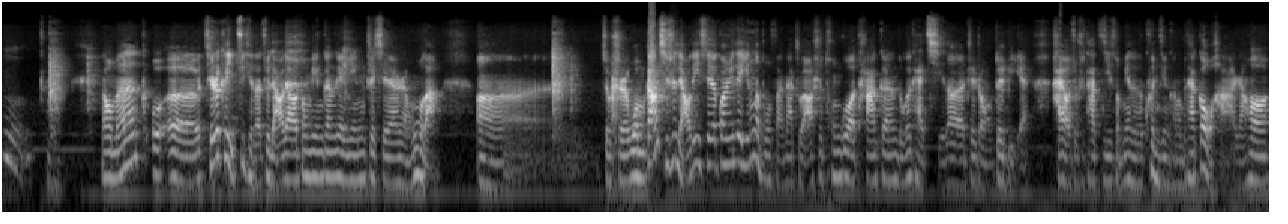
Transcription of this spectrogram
嗯，那我们我呃，其实可以具体的去聊聊冬兵跟猎鹰这些人物了。呃，就是我们刚其实聊的一些关于猎鹰的部分，那主要是通过他跟卢克凯奇的这种对比，还有就是他自己所面对的困境可能不太够哈。然后，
